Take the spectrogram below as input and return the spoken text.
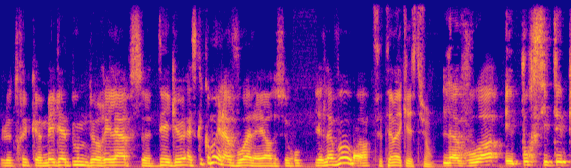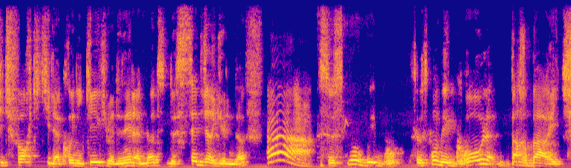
le truc euh, méga doom de Relapse euh, dégueu? Est-ce que comment est la voix d'ailleurs de ce groupe? Il y a de la voix ou pas? C'était ma question. La voix et pour citer Pitchfork qui l'a chroniqué et qui lui a donné la note de 7,9. Ah Ce sont des gros- ce sont des growls barbariques.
